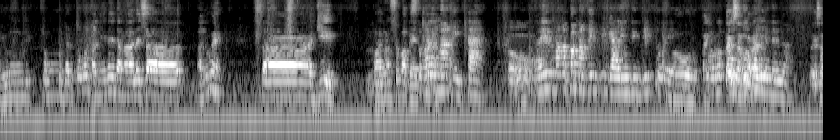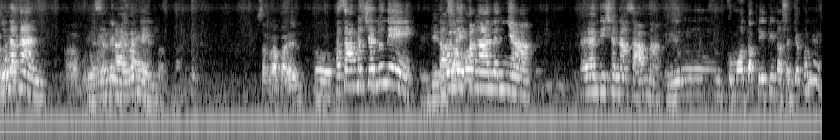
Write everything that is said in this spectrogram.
Yung itong ganito ko kanina, eh, nangalay sa, ano eh, sa jeep. Hmm. Parang sumakit. Gusto ko lang makita. Oo. Ay, mga pamangkin galing din dito eh. Oo, kahit- Puro Taga saan tubo ba kayo? lang yun ano. Taga saan ba kayo? Bulacan. Ah, Meron Bulacan. din, meron din. San Rafael? Oo, kasama siya nun eh. Hindi Nawala yung nasama. pangalan niya. Kaya hindi siya nasama. Eh, yung kumontak dito, yung nasa Japan eh.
